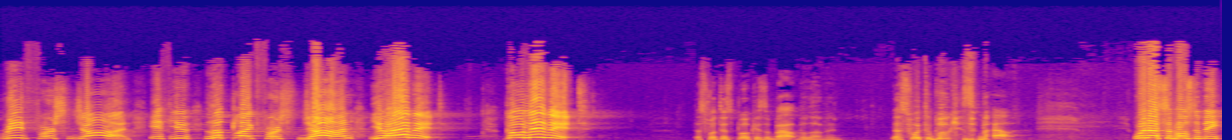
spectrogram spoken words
Read First John. If you look like First John, you have it. Go live it. That's what this book is about, beloved. That's what the book is about. We're not supposed to be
